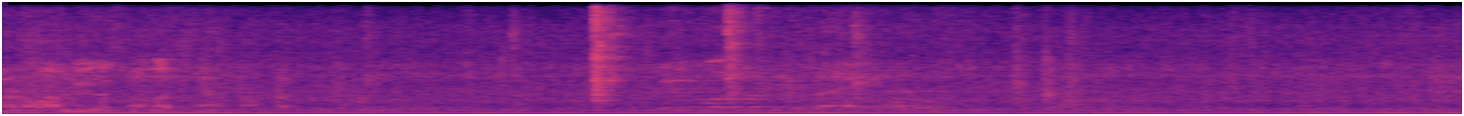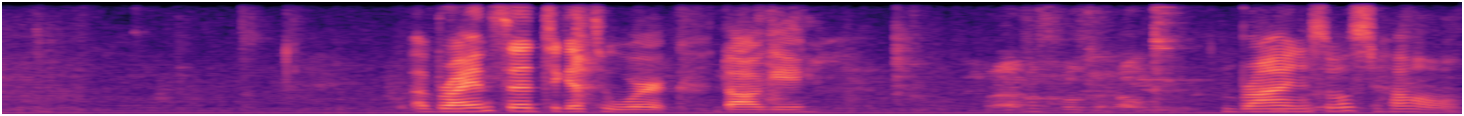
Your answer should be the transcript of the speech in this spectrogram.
don't know why I'm doing this with my left hand. Uh, Brian said to get to work, doggy. Brian was supposed to help me. Brian, you're supposed to help.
